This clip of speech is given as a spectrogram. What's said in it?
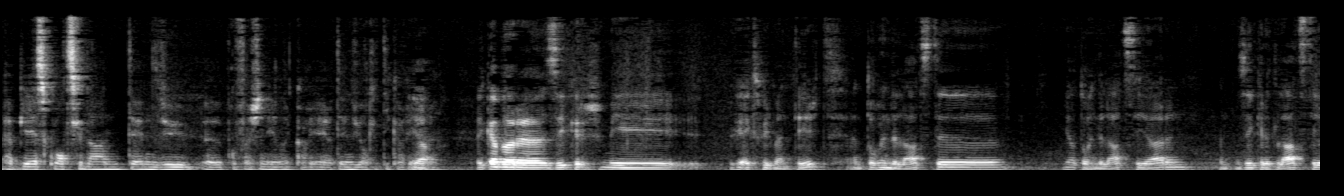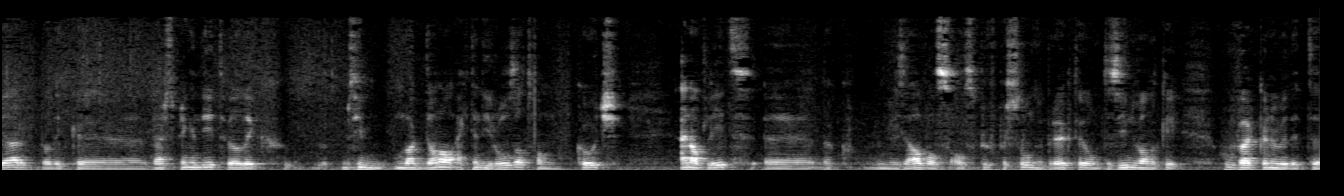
heb jij squats gedaan tijdens je uh, professionele carrière, tijdens je atletiek carrière? Ja, ik heb daar uh, zeker mee, geëxperimenteerd en toch in de laatste, ja, toch in de laatste jaren, en zeker het laatste jaar dat ik verspringen deed, wilde ik, misschien omdat ik dan al echt in die rol zat van coach en atleet, dat ik mezelf als, als proefpersoon gebruikte om te zien van oké, hoe ver kunnen we dit, uh,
